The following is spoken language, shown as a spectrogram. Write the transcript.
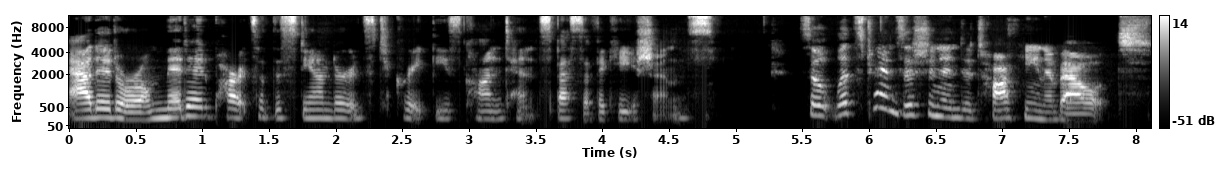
added or omitted parts of the standards to create these content specifications. So let's transition into talking about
